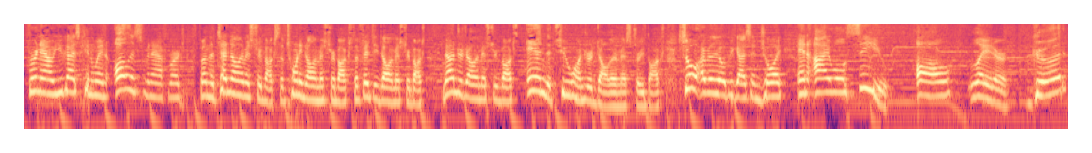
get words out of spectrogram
for now, you guys can win all this FNAF merch from the $10 mystery box, the $20 mystery box, the $50 mystery box, the $100 mystery box, and the $200 mystery box. So I really hope you guys enjoy, and I will see you all later. Good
